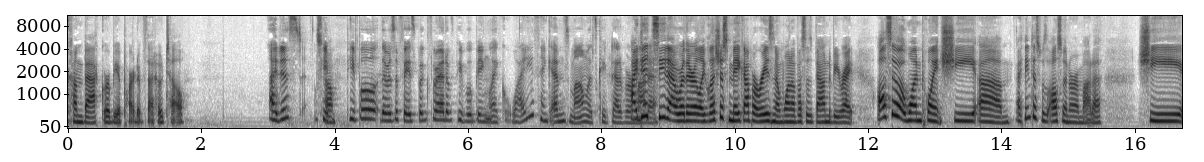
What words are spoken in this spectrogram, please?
come back or be a part of that hotel. I just pe- So. people. There was a Facebook thread of people being like, "Why do you think M's mom was kicked out of her?" I did see that where they were like, let's just make up a reason and one of us is bound to be right. Also, at one point, she, um, I think this was also in a Ramada, she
